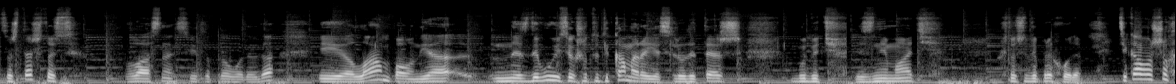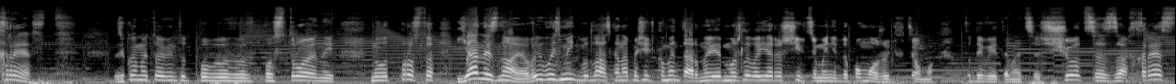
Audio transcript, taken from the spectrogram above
Це ж теж хтось власне світло проводив, да? І лампа, он, я не здивуюся, якщо тут і камера є, люди теж будуть знімати, хто сюди приходить. Цікаво, що хрест. З якою метою він тут построєний. Ну от просто я не знаю. Ви візьміть, будь ласка, напишіть коментар. Ну, можливо, ярошівці мені допоможуть в цьому подивитиметься. Що це за хрест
